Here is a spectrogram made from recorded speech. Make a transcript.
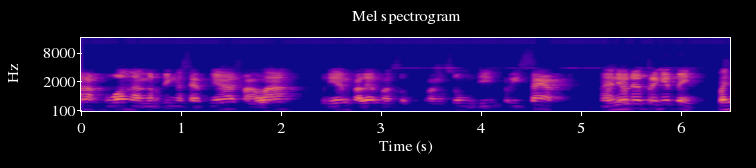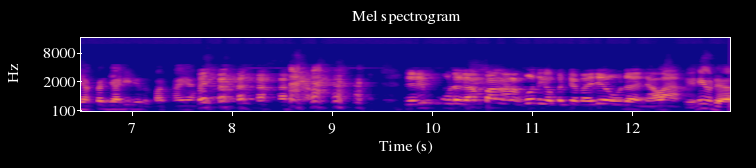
anak buah nggak ngerti ngesetnya, salah, mendingan kalian masuk langsung di preset. Nah ini udah preheat nih, Banyak terjadi di tempat saya. jadi udah gampang, anak buah tinggal pencet aja udah nyala. Ini udah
